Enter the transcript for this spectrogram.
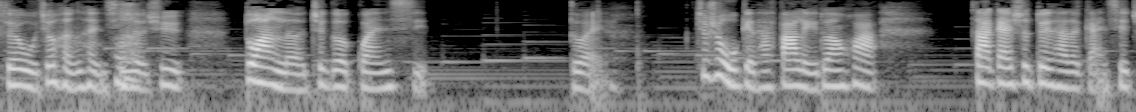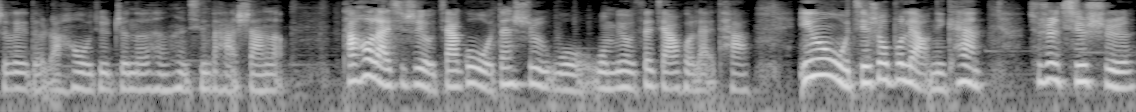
所以我就很狠心的去断了这个关系。对。就是我给他发了一段话，大概是对他的感谢之类的，然后我就真的很狠心把他删了。他后来其实有加过我，但是我我没有再加回来他，因为我接受不了。你看，就是其实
